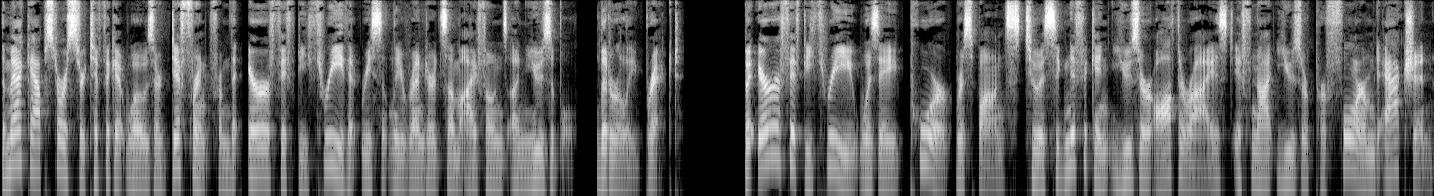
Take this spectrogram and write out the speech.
The Mac App Store's certificate woes are different from the Error 53 that recently rendered some iPhones unusable, literally bricked. But Error 53 was a poor response to a significant user authorized, if not user performed, action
